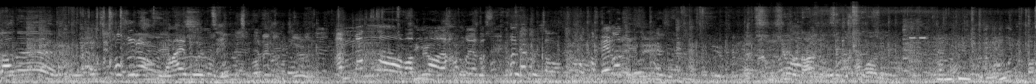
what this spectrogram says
나는 뭐지 서술형 나의 뭐였지? 안 만나 만나 하고 약간 헷갈리고 있잖아. 그거 다 빼가지고. 진심으로 나는 인생 잡아야 돼 강희수입니다.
